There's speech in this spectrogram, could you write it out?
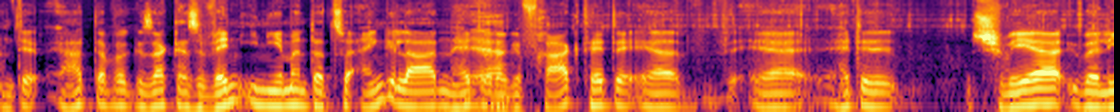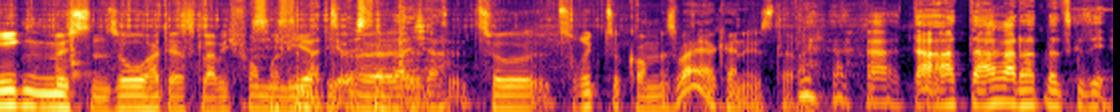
und er, er hat aber gesagt, also wenn ihn jemand dazu eingeladen hätte Ja. oder gefragt hätte, er, er hätte schwer überlegen müssen, so hat er es, glaube ich, formuliert, die Österreicher. äh, zu, zurückzukommen. Es war ja kein Österreicher. da, daran hat man es gesehen.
